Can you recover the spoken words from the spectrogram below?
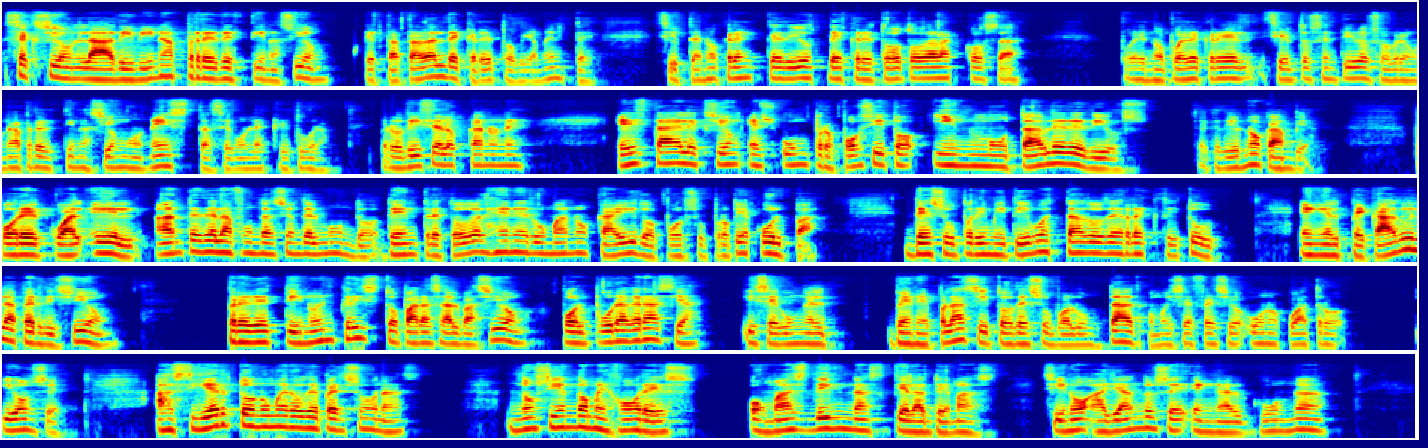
sección, la divina predestinación, que trata del decreto, obviamente. Si usted no cree que Dios decretó todas las cosas, pues no puede creer cierto sentido sobre una predestinación honesta según la escritura. Pero dice los cánones esta elección es un propósito inmutable de Dios, o sea que Dios no cambia, por el cual Él, antes de la fundación del mundo, de entre todo el género humano caído por su propia culpa, de su primitivo estado de rectitud, en el pecado y la perdición, predestinó en Cristo para salvación por pura gracia y según el beneplácito de su voluntad, como dice Efesios 1, 4 y 11, a cierto número de personas, no siendo mejores o más dignas que las demás, sino hallándose en alguna,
